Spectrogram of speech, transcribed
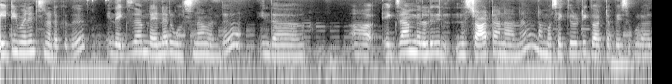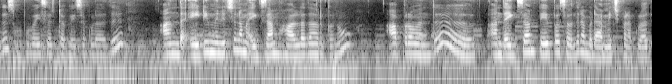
எயிட்டி மினிட்ஸ் நடக்குது. இந்த எக்ஸாமில் என்ன ரூல்ஸ்னால் வந்து இந்த எக்ஸாம் எழுதி ஸ்டார்ட் ஆனான்னு நம்ம செக்யூரிட்டி கார்ட்ட பேசக்கூடாது சூப்பர்வைசர்கிட்ட பேசக்கூடாது. அந்த எயிட்டி மினிட்ஸும் நம்ம எக்ஸாம் ஹாலில் தான் இருக்கணும். அப்புறம் வந்து அந்த எக்ஸாம் பேப்பர்ஸை வந்து நம்ம டேமேஜ் பண்ணக்கூடாது.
